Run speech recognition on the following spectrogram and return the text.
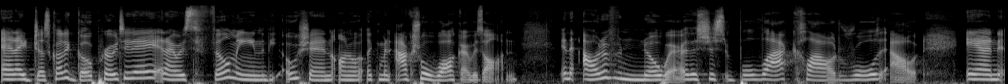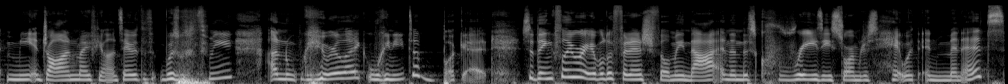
And I just got a GoPro today and I was filming the ocean on a, like an actual walk I was on. And out of nowhere, this just black cloud rolled out. And me and John, my fiance, was, was with me. And we were like, we need to book it. So thankfully, we were able to finish filming that. And then this crazy storm just hit within minutes.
